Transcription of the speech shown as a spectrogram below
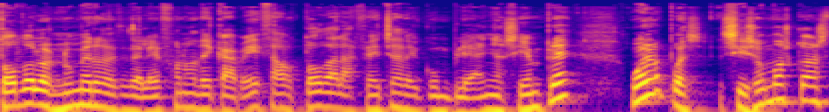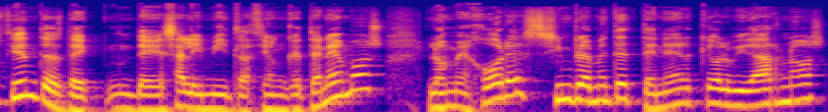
todos los números de teléfono de cabeza o toda la fecha de cumpleaños siempre, bueno, pues si somos conscientes de, de esa limitación que tenemos, lo mejor es simplemente tener que olvidarnos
